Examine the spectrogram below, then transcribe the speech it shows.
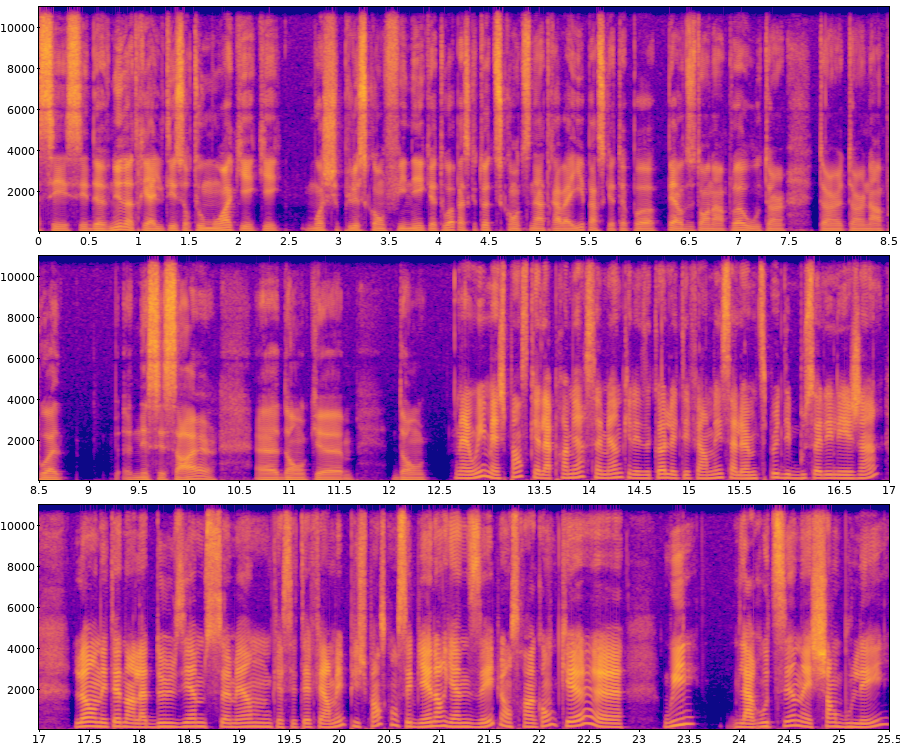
c'est devenu notre réalité, surtout moi qui, qui moi, je suis plus confiné que toi parce que toi, tu continues à travailler parce que tu n'as pas perdu ton emploi ou tu as, as, un emploi nécessaire. donc, donc mais oui, mais je pense que la première semaine que les écoles étaient fermées, ça a un petit peu déboussolé les gens. Là, on était dans la deuxième semaine que c'était fermé, puis je pense qu'on s'est bien organisé, puis on se rend compte que, euh, oui, la routine est chamboulée,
